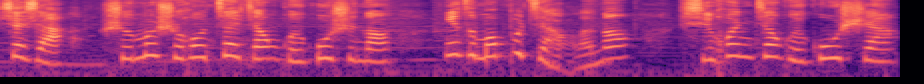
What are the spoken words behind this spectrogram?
夏夏，什么时候再讲鬼故事呢？你怎么不讲了呢？喜欢你讲鬼故事啊。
